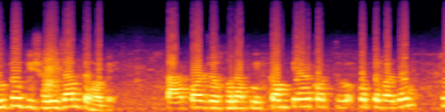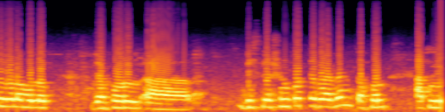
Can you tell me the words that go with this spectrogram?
দুটো বিষয়ই জানতে হবে। তারপর যখন আপনি কম্পেয়ার করতে করতে পারবেন, তুলনামূলক যখন বিশ্লেষণ করতে পারবেন, তখন আপনি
